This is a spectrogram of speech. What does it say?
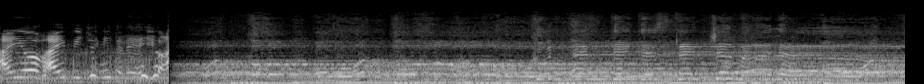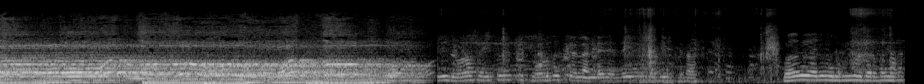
भाई हो भाई पीछे नहीं चले यो वाली मुर्गी उधर इधर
